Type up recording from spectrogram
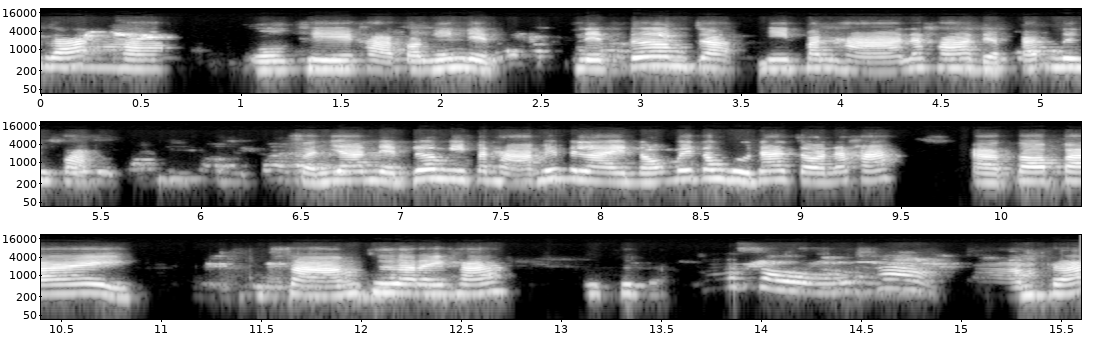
พระธรรมโอเคค่ะ ตอนนี้เน็ตเน็ตเริ่มจะมีปัญหานะคะ เดี๋ยวแป๊บนึงค่ะ สัญญาณเน็ตเริ่มมีปัญหาไม่เป็นไรน้องไม่ต้องดูหน้าจอนะคะอ่าต่อไปสามคืออะไรคะพระสงฆ์ค่ะสามพระ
